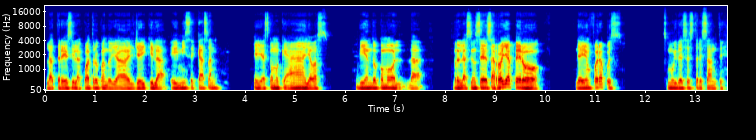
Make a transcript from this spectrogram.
la 3 y la 4, cuando ya el Jake y la Amy se casan, que ya es como que, ah, ya vas viendo cómo la relación se desarrolla, pero de ahí en fuera, pues, es muy desestresante.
